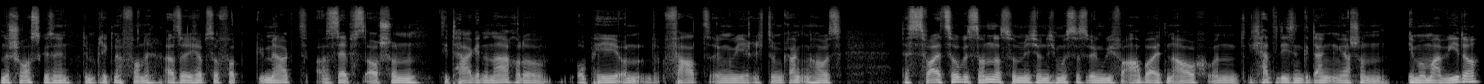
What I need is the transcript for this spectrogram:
eine Chance gesehen, den Blick nach vorne. Also ich habe sofort gemerkt, also selbst auch schon die Tage danach oder OP und Fahrt irgendwie Richtung Krankenhaus, das war jetzt so besonders für mich und ich musste das irgendwie verarbeiten auch. Und ich hatte diesen Gedanken ja schon immer mal wieder.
